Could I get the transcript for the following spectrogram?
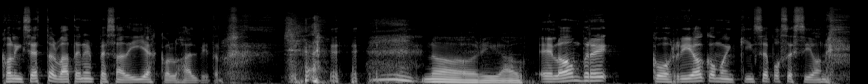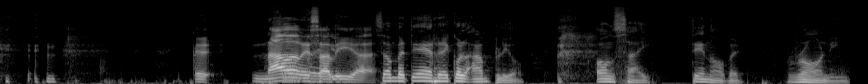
Colin Sextor va a tener pesadillas con los árbitros. no, Rigao. El hombre corrió como en 15 posesiones. Eh, nada le salía. Ese hombre tiene récord amplio. Onside, turnover, running,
